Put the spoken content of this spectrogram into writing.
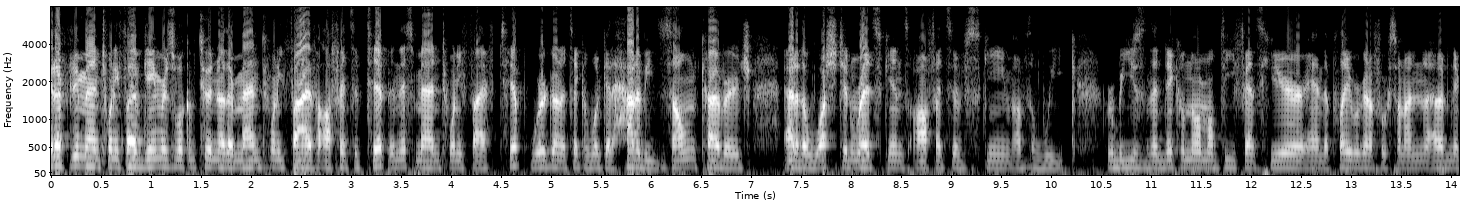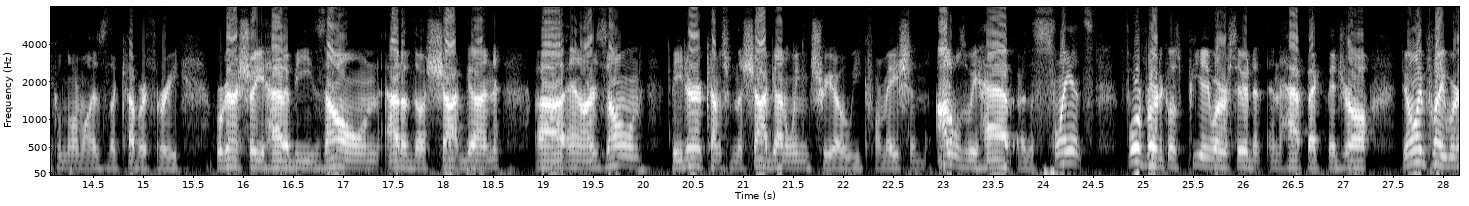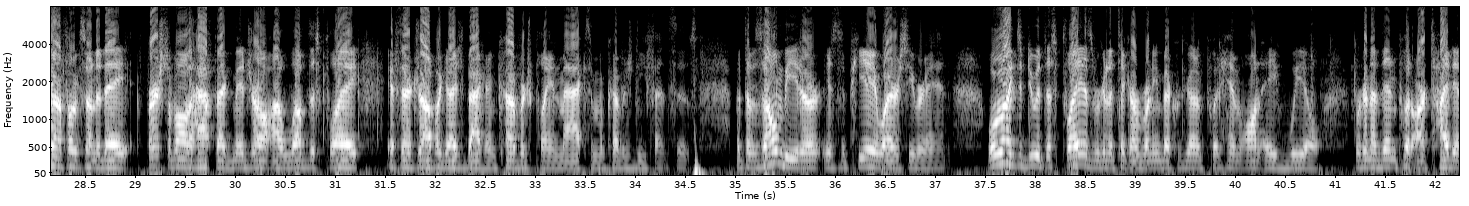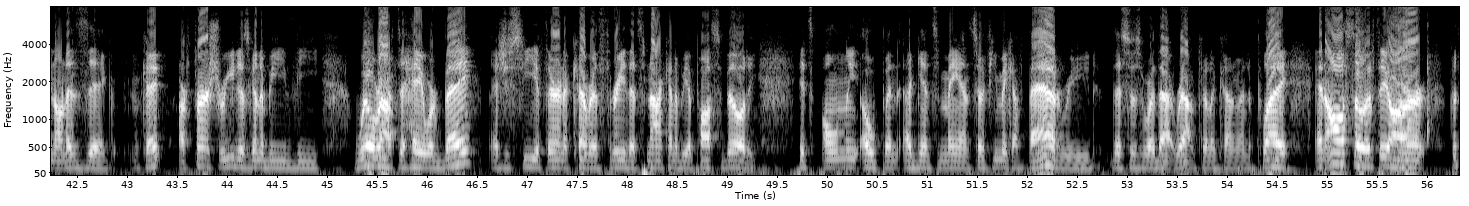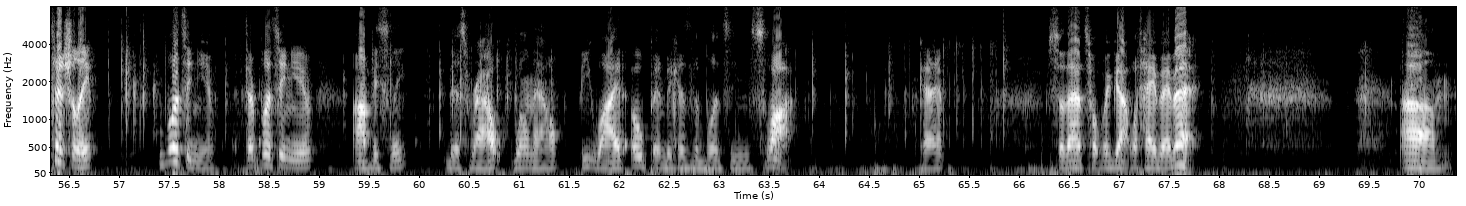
Good afternoon, Madden 25 gamers. Welcome to another Madden 25 offensive tip. In this Madden 25 tip, we're going to take a look at how to beat zone coverage out of the Washington Redskins offensive scheme of the week. We're going to be using the nickel normal defense here, and the play we're going to focus on out of nickel normal is the cover three. We're going to show you how to beat zone out of the shotgun, uh, and our zone beater comes from the shotgun wing trio weak formation. The audibles we have are the slants, four verticals, PA wide receiver, and halfback mid draw. The only play we're going to focus on today, first of all, the halfback mid draw. I love this play if they're dropping guys back in coverage, playing maximum coverage defenses. But the zone beater is the PA wide receiver in. What we like to do with this play is we're going to take our running back, we're going to put him on a wheel. We're going to then put our tight end on a zig. Okay, our first read is going to be the wheel route to Heyward-Bey. As you see, if they're in a cover three, that's not going to be a possibility. It's only open against man. So if you make a bad read, this is where that route going to come into play. And also, if they are potentially blitzing you, if they're blitzing you, obviously this route will now be wide open because of the blitzing slot. Okay, so that's what we've got with Hey Baby. Um,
